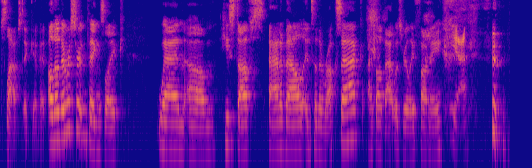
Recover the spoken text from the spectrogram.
slapstick in it. Although there were certain things like when um, he stuffs Annabelle into the rucksack, I thought that was really funny. Yeah.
